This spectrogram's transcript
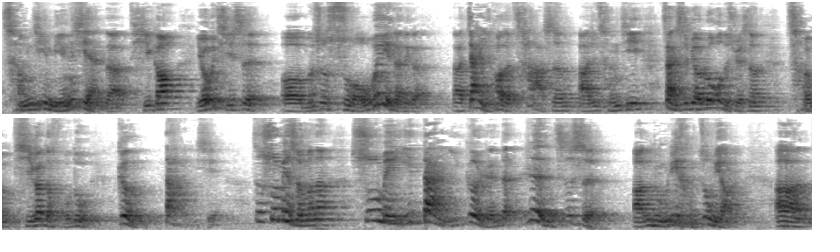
成绩明显的提高，尤其是呃我们说所谓的那个呃加引号的差生啊，就成绩暂时比较落后的学生，成提高的幅度更大一些。这说明什么呢？说明一旦一个人的认知是。啊，努力很重要啊！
